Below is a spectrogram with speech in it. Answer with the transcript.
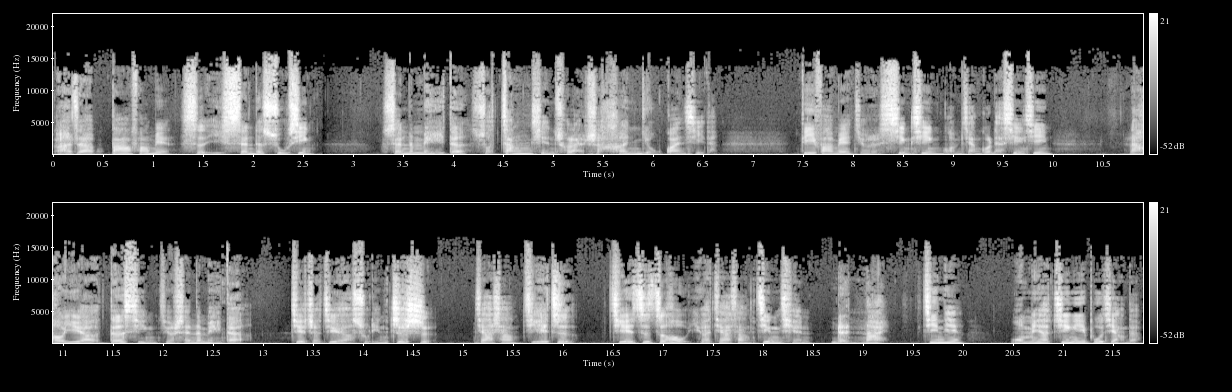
而这八方面是以神的属性、神的美德所彰显出来，是很有关系的。第一方面就是信心，我们讲过的信心，然后又要德行，就神的美德，接着就要属灵志士，加上节制，节制之后又要加上敬虔忍耐。今天我们要进一步讲的，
